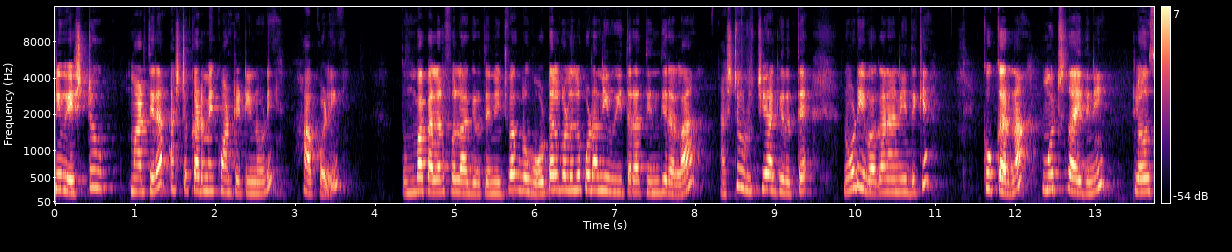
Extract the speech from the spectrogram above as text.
ನೀವು ಎಷ್ಟು ಮಾಡ್ತೀರಾ ಅಷ್ಟು ಕಡಿಮೆ ಕ್ವಾಂಟಿಟಿ ನೋಡಿ ಹಾಕ್ಕೊಳ್ಳಿ ತುಂಬ ಕಲರ್ಫುಲ್ ಆಗಿರುತ್ತೆ. ನಿಜವಾಗ್ಲೂ ಹೋಟೆಲ್ಗಳಲ್ಲೂ ಕೂಡ ನೀವು ಈ ಥರ ತಿಂದಿರಲ್ಲ, ಅಷ್ಟು ರುಚಿಯಾಗಿರುತ್ತೆ. ನೋಡಿ, ಇವಾಗ ನಾನು ಇದಕ್ಕೆ ಕುಕ್ಕರ್ನ ಮುಚ್ತಾ ಇದ್ದೀನಿ. ಕ್ಲೋಸ್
